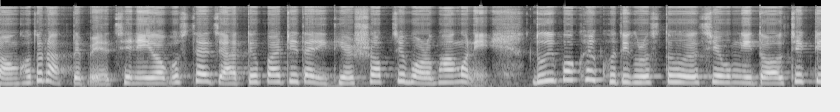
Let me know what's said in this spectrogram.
সংহত রাখতে পেরেছেন। এই অবস্থায় জাতীয় পার্টি তার ইতিহাস সবচেয়ে বড় ভাঙনে দুই পক্ষে ক্ষতিগ্রস্ত হয়েছে এবং এই দলটি একটি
